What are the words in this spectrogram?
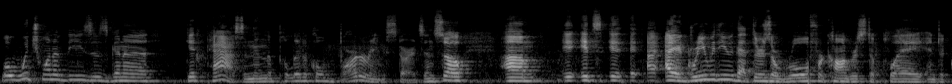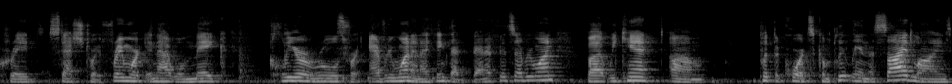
well, which one of these is gonna get passed? And then the political bartering starts, and so. Um, it, it's. It, it- I, I agree with you that there's a role for Congress to play and to create statutory framework, and that will make clear rules for everyone, and I think that benefits everyone. But we can't um, put the courts completely in the sidelines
